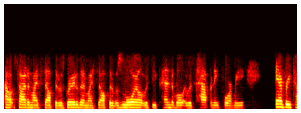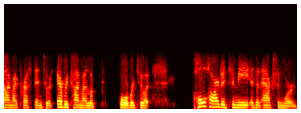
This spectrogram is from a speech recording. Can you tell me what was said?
outside of myself, that it was greater than myself, that it was loyal, it was dependable, it was happening for me every time I pressed into it, every time I looked forward to it. Wholehearted to me is an action word.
